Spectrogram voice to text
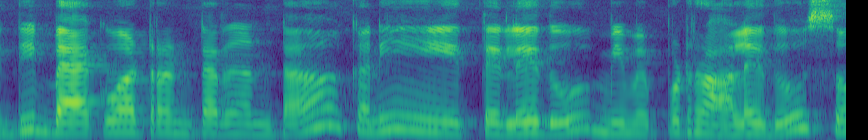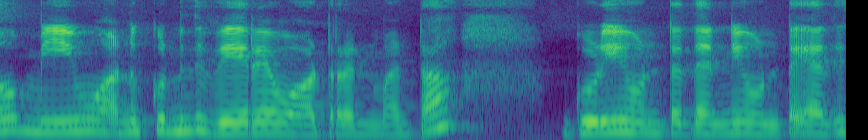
ఇది బ్యాక్ వాటర్ అంటారంట కానీ తెలియదు మేము ఎప్పుడు రాలేదు. సో మేము అనుకున్నది వేరే వాటర్ అనమాట గుడి ఉంటుంది అన్నీ ఉంటాయి అది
